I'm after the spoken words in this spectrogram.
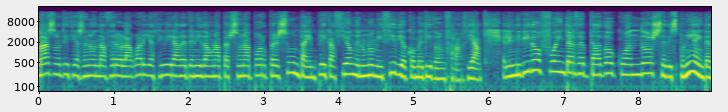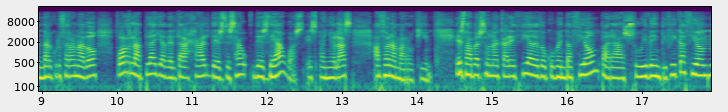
Más noticias en Onda Cero. La Guardia Civil ha detenido a una persona por presunta implicación en un homicidio cometido en Francia. El individuo fue interceptado cuando se disponía a intentar cruzar a nado por la playa del Tarajal desde, desde aguas españolas a zona marroquí. Esta persona carecía de documentación para su identificación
